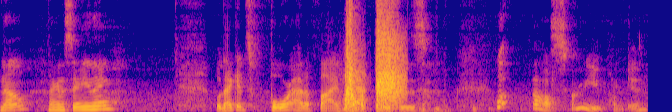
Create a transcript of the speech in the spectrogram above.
No? Not gonna say anything? Well, that gets four out of five faces. What? Oh, screw you, pumpkin.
